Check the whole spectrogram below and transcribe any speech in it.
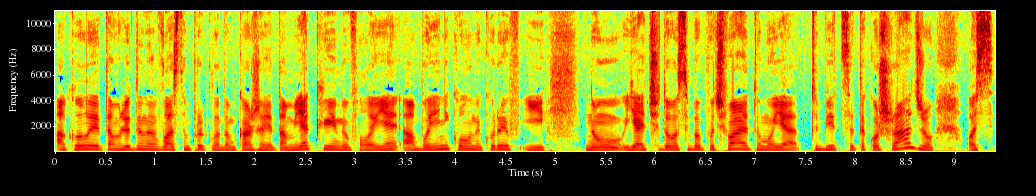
А коли там людина власним прикладом каже, там я кинув, але я або я ніколи не курив, і ну я чудово себе почуваю, тому я тобі це також раджу. Ось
